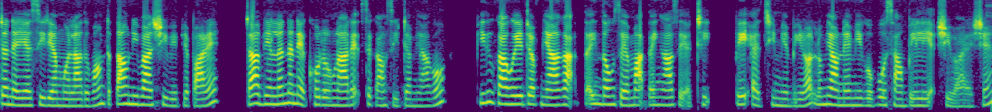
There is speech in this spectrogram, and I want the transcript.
တက်နယ်ရဲ့စီရီယံဝင်လာသူပေါင်း1000နီးပါးရှိပြီဖြစ်ပါတယ်။ဒါအပြင်လက်နက်နဲ့ခိုးတုံလာတဲ့စစ်ကောင်စီတပ်များကိုပြည်သူ့ကာကွယ်ရေးတပ်များက330မှ350အထိပေးအပ်ချီးမြှင့်ပြီးတော့လွမြောက်နယ်မြေကိုပို့ဆောင်ပေးလျက်ရှိပါတယ်ရှင်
